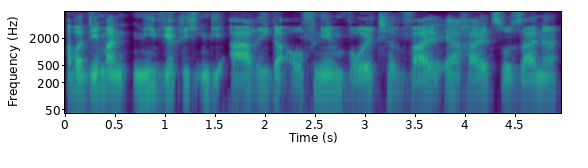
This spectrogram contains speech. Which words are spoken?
aber den man nie wirklich in die A-Riege aufnehmen wollte, weil er halt so seine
